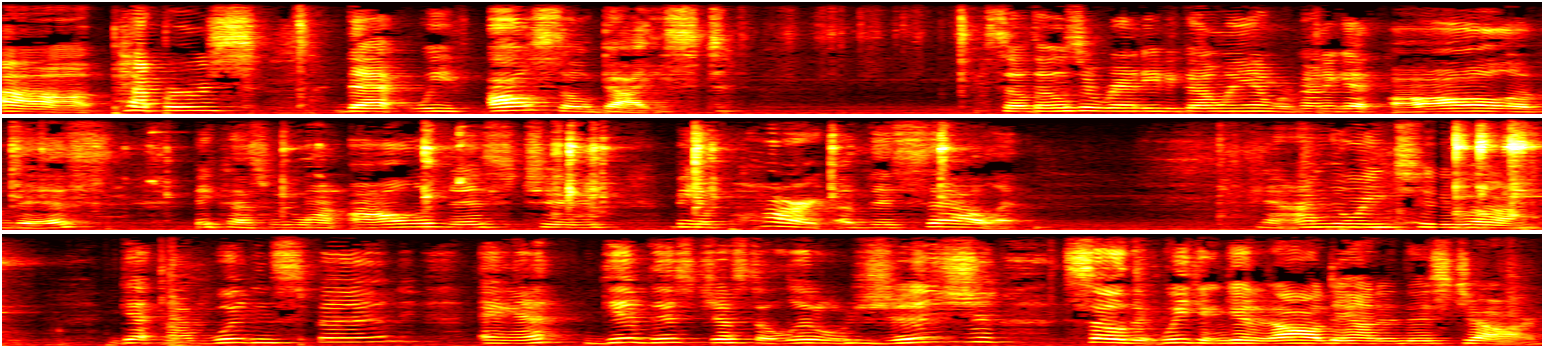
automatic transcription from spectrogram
uh, peppers that we've also diced. So those are ready to go in. We're going to get all of this because we want all of this to be a part of this salad. Now I'm going to uh, get my wooden spoon and give this just a little zhuzh so that we can get it all down in this jar.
